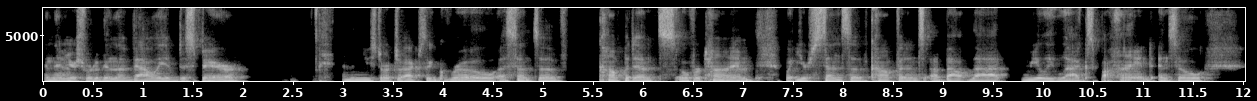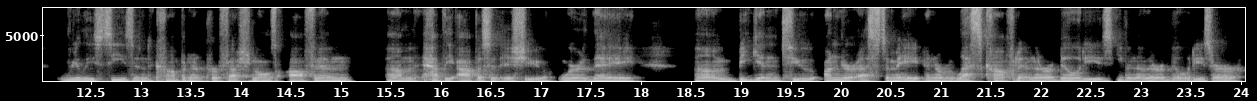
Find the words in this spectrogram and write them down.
and then you're sort of in the valley of despair, and then you start to actually grow a sense of competence over time but your sense of confidence about that really lags behind and so really seasoned competent professionals often um, have the opposite issue where they um, begin to underestimate and are less confident in their abilities, even though their abilities are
